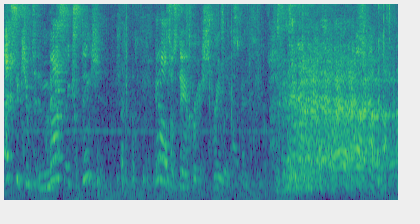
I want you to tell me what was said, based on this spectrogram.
executed mass extinction. It also stands for extremely expensive.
